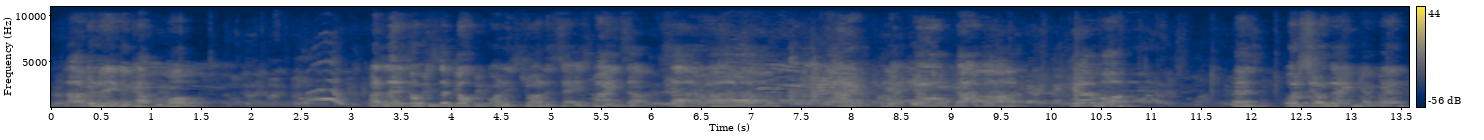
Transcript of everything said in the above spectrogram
And I'm going to need a couple more. And there's always the gobbly one who's trying to set his mate up. So, uh, you, you, come on, come on. There's, what's your name, young man?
